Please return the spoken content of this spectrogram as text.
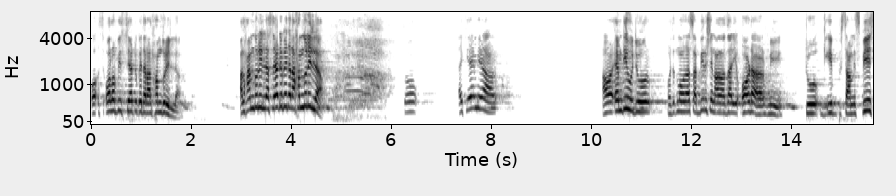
all of us say together, Alhamdulillah. Alhamdulillah, say together, Alhamdulillah. I came here. Our MD Hujur, Hazrat Maulana Sabir Hussain Al Azhari, ordered me to give some speech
